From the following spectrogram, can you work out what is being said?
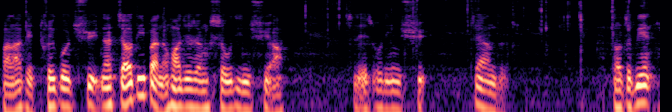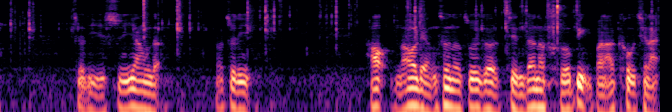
把它给推过去，那脚底板的话就这样收进去啊，直接收进去。这样子到这边，这里也是一样的，到这里好，然后两侧呢做一个简单的合并，把它扣起来。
